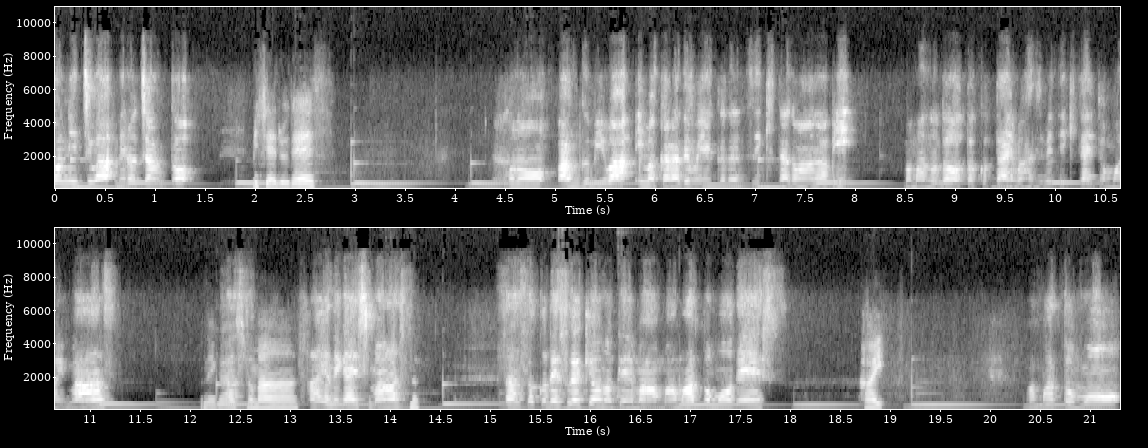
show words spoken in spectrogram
こんにちは、メロちゃんと。ミシェルです。この番組は今からでも役立つ生きた学び、ママの道徳タイム始めていきたいと思います。お願いします。はい、お願いします。早速ですが、今日のテーマはママ友です。はい。ママ友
